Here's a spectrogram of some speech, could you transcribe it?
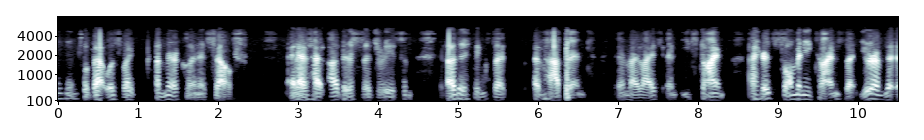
Mm-hmm. So that was like a miracle in itself. And I've had other surgeries and, and other things that have happened in my life, and each time I heard so many times that you're a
